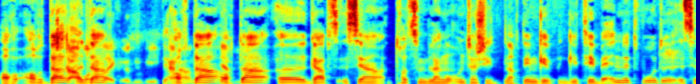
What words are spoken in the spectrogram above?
Auch, auch da, Star äh, da, irgendwie. Keine auch Ahnung. da, Ja, auch da äh, gab es ist ja trotzdem lange Unterschied. Nachdem GT beendet wurde, ist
